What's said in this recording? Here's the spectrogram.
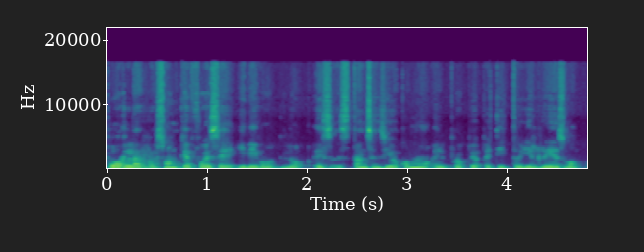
por la razón que fuese, y digo, lo, es, tan sencillo como el propio apetito y el riesgo,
